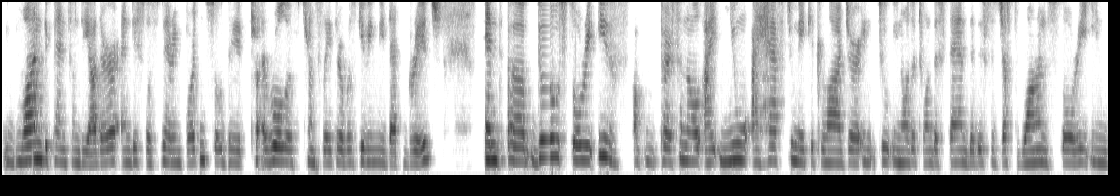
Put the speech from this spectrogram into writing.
one depends on the other, and this was very important. So the tra- role of translator was giving me that bridge and uh, though story is um, personal i knew i have to make it larger into in order to understand that this is just one story in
